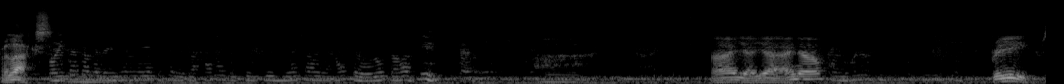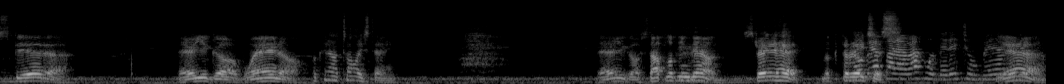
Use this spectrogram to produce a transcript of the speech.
relax. Ahorita cuando le dijeron a ella que se relajara, yo sentí que ya estaba relajada, pero no estaba así. Ah, yeah, yeah, I know. A lo mejor le va a hacer- Breathe. Respira. There you go. Bueno. Look at how tall he's standing. There you go. Stop looking down. Straight ahead. Look at No vea abajo, derecho, Yeah.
